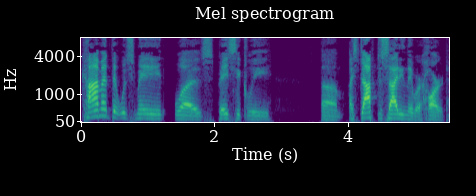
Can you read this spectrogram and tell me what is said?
comment that was made was basically, um, "I stopped deciding they were hard."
